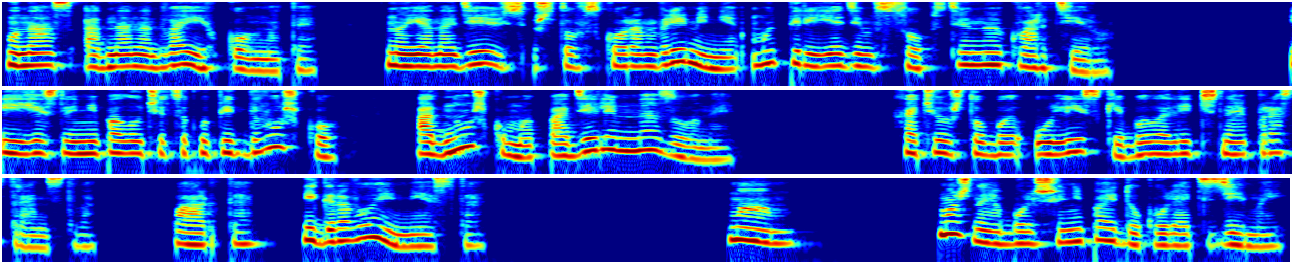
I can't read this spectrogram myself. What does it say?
У нас одна на двоих комната, но я надеюсь, что в скором времени мы переедем в собственную квартиру. И если не получится купить двушку, однушку мы поделим на зоны. Хочу, чтобы у Лиски было личное пространство, парта, игровое место. «Мам, можно я больше не пойду гулять с Димой?»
